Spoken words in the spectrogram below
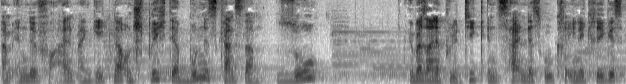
am Ende vor allem ein Gegner und spricht der Bundeskanzler so über seine Politik in Zeiten des Ukraine-Krieges,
